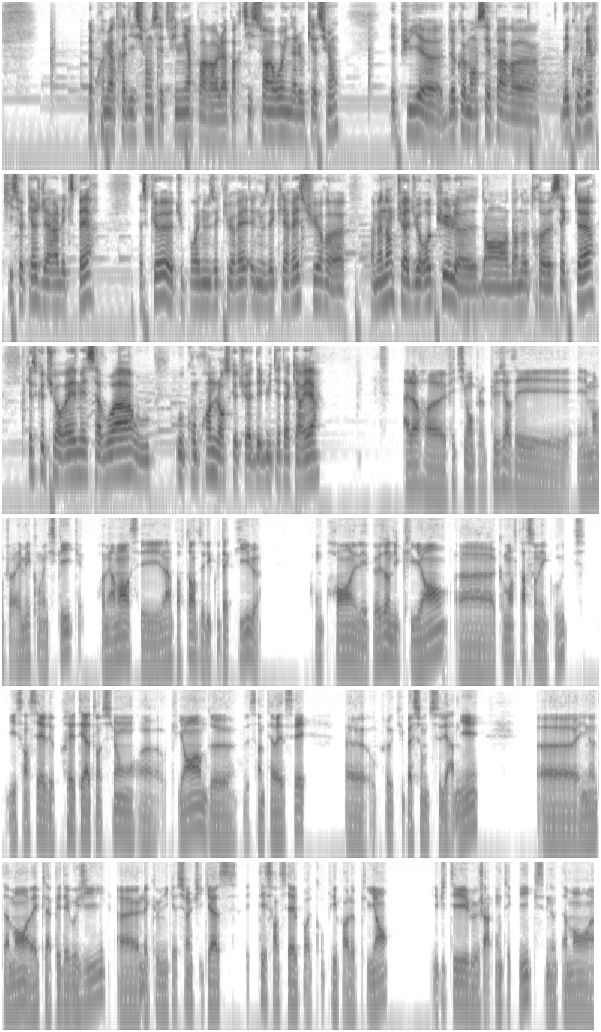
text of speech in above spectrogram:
La première tradition, c'est de finir par la partie 100 euros une allocation et puis euh, de commencer par euh, découvrir qui se cache derrière l'expert. Est-ce que tu pourrais nous éclairer, nous éclairer sur, euh, bah, maintenant que tu as du recul dans, notre secteur, qu'est-ce que tu aurais aimé savoir ou, comprendre lorsque tu as débuté ta carrière? Alors, effectivement, plusieurs éléments que j'aurais aimé qu'on m'explique. Premièrement, c'est l'importance de l'écoute active, comprendre les besoins du client, commence par son écoute, il est essentiel de prêter attention euh, au client, de, s'intéresser euh, aux préoccupations de ce dernier, euh, et notamment avec la pédagogie. la communication efficace est essentielle pour être compris par le client. Éviter le jargon technique, c'est notamment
